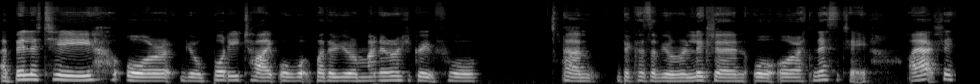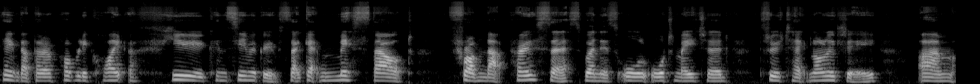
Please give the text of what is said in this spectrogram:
ability or your body type or whether you're a minority group for um, because of your religion or, or ethnicity. I actually think that there are probably quite a few consumer groups that get missed out from that process when it's all automated through technology. Um,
